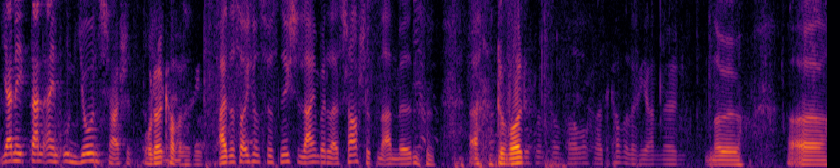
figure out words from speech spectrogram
Yannick, dann ein Unionsscharfschützen. Oder Kavallerie. Also soll ich uns fürs nächste Line Battle als Scharfschützen anmelden? Du wolltest uns vor ein paar Wochen als Kavallerie anmelden. Nö. Äh,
